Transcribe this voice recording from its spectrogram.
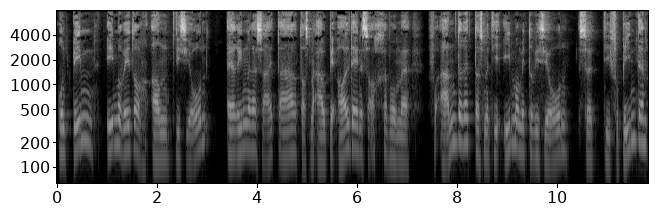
Und BIM immer wieder an die Vision erinnern, sagt er, dass man auch bei all diesen Sachen, wo man verändert, dass man die immer mit der Vision sollte verbinden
